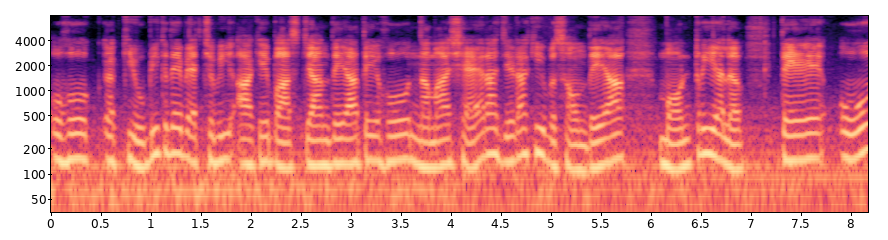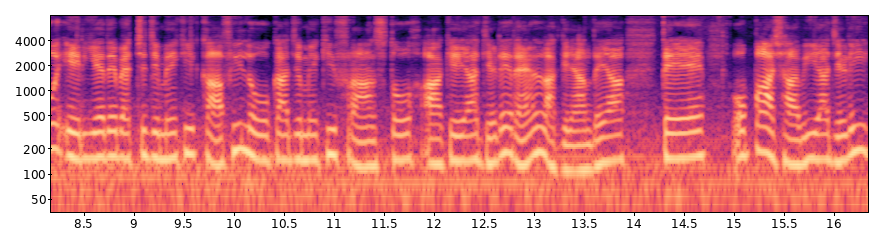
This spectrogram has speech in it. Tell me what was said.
ਉਹ ਕਿਊਬਿਕ ਦੇ ਵਿੱਚ ਵੀ ਆ ਕੇ ਬਸ ਜਾਂਦੇ ਆ ਤੇ ਉਹ ਨਵਾਂ ਸ਼ਹਿਰ ਆ ਜਿਹੜਾ ਕਿ ਵਸਾਉਂਦੇ ਆ ਮੌਂਟਰੀਅਲ ਤੇ ਉਹ ਏਰੀਆ ਦੇ ਵਿੱਚ ਜਿਵੇਂ ਕਿ ਕਾਫੀ ਲੋਕ ਆ, ਜਿਵੇਂ ਕਿ ਫਰਾਂਸ ਤੋਂ ਆ ਕੇ ਆ ਜਿਹੜੇ ਰਹਿਣ ਲੱਗ ਜਾਂਦੇ ਆ ਤੇ ਉਹ ਭਾਸ਼ਾ ਵੀ ਆ ਜਿਹੜੀ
